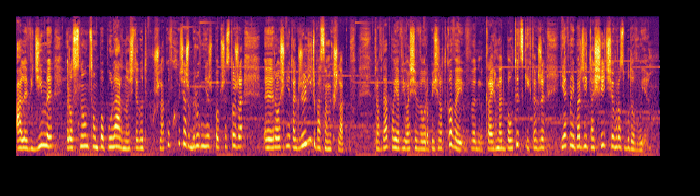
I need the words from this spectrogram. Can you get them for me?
ale widzimy rosnącą popularność tego typu szlaków, chociażby również poprzez to, że e, rośnie także liczba samych szlaków, prawda? Pojawiła się w Europie Środkowej, w krajach nadbałtyckich, także jak najbardziej ta sieć się rozbudowuje.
